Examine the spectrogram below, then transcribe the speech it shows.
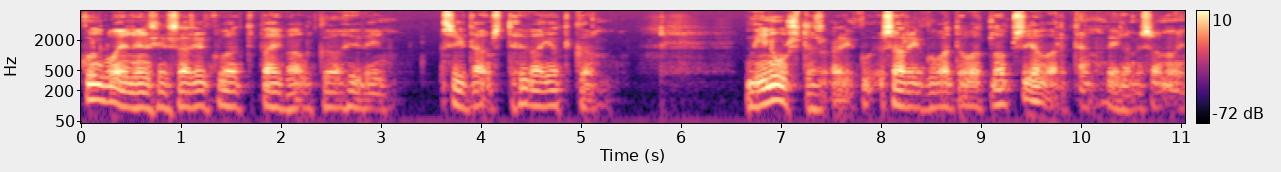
Kun luen ensin sarjakuvat, päivä alkaa hyvin. Siitä on sitten hyvä jatkaa. Minusta sarjakuvat ovat lapsia varten, Vilme sanoi.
